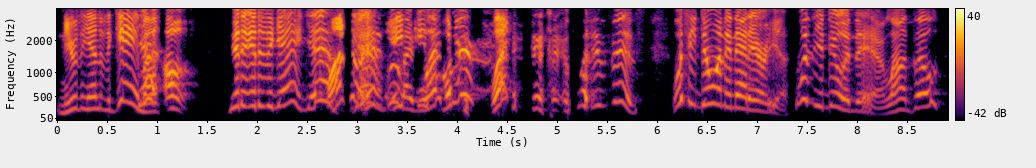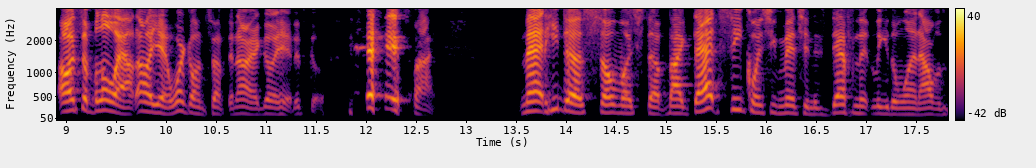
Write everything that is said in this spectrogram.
near the end of the game. Yeah. Oh, near the end of the game. Yeah. Lonzo yeah. hit an We're like, what? What? what is this? What's he doing in that area? What's he doing there, Lonzo? Oh, it's a blowout. Oh yeah, work on something. All right, go ahead. Let's go. it's fine. Matt, he does so much stuff. Like that sequence you mentioned is definitely the one I was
